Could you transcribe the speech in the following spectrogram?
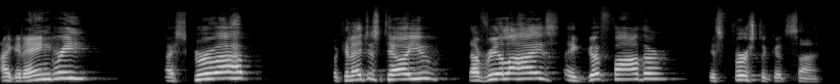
I get angry, I screw up. But can I just tell you that I've realized a good father is first a good son.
